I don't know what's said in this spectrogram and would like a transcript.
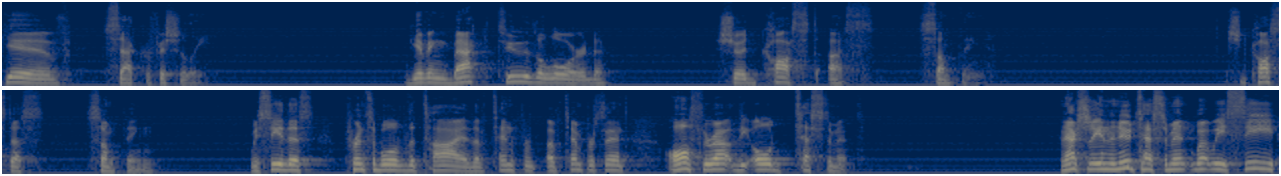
give sacrificially. Giving back to the Lord should cost us something. It should cost us something. We see this principle of the tithe of 10 for, of 10% all throughout the Old Testament. And actually in the New Testament what we see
